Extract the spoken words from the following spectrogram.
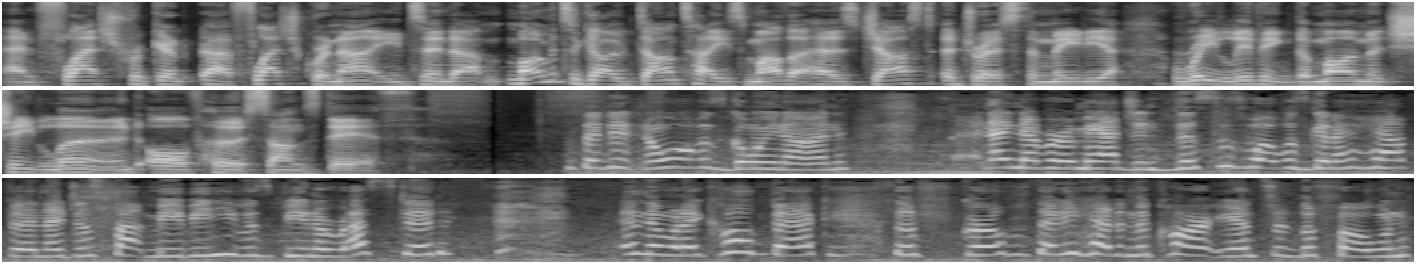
and flash, uh, flash grenades. And uh, moments ago, Daunte's mother has just addressed the media, reliving the moment she learned of her son's death. I didn't know what was going on, and I never imagined this is what was going to happen. I just thought maybe he was being arrested. And then when I called back, the girl that he had in the car answered the phone.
